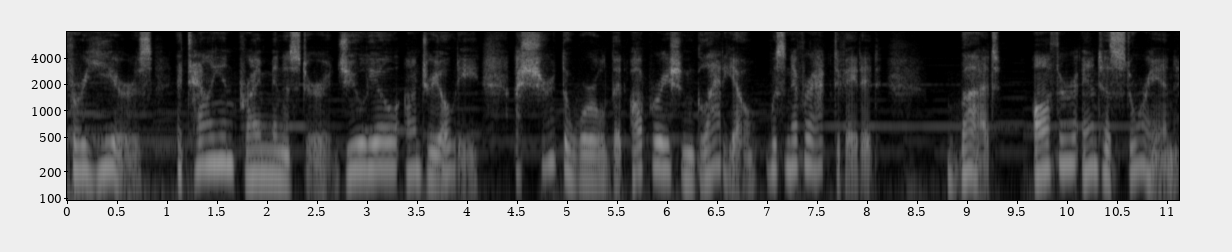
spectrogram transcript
For years, Italian Prime Minister Giulio Andreotti assured the world that Operation Gladio was never activated. But author and historian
